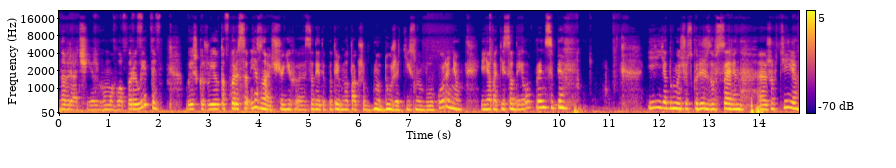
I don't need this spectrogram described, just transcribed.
навряд чи я його могла перелити. Бо я ж кажу, я так переса... Я знаю, що їх е, садити потрібно так, щоб ну, дуже тісно було коренням. І я так і садила, в принципі. І я думаю, що, скоріш за все, він е, жовтіє,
